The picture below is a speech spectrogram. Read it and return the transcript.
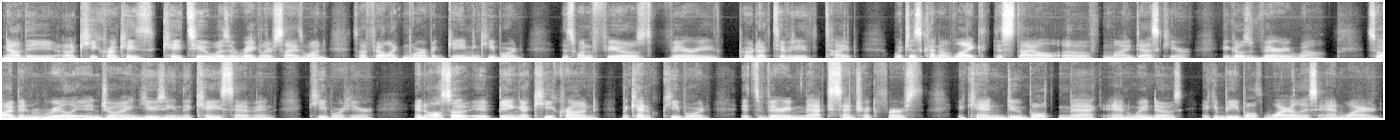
Now the uh, Keychron K K2 was a regular size one, so I felt like more of a gaming keyboard. This one feels very productivity type which is kind of like the style of my desk here. It goes very well. So I've been really enjoying using the K7 keyboard here. And also it being a Keychron mechanical keyboard, It's very Mac centric first. It can do both Mac and Windows. It can be both wireless and wired.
